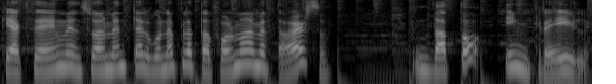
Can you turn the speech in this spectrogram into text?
que acceden mensualmente a alguna plataforma de metaverso. Un dato increíble.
